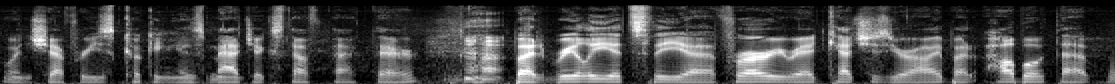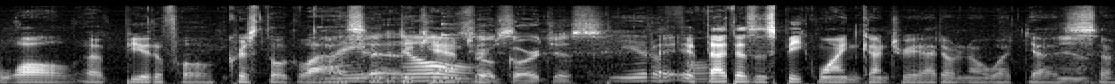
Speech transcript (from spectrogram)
when Jeffrey's cooking his magic stuff back there. but really, it's the uh, Ferrari red catches your eye. But how about that wall of beautiful crystal glass I and know. decanters? So gorgeous. Beautiful. If that doesn't speak wine country, I don't know what does. Yeah. So.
